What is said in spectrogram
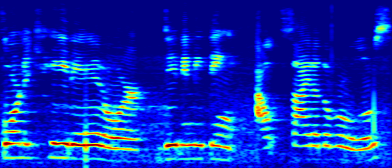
fornicated or did anything outside of the rules.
